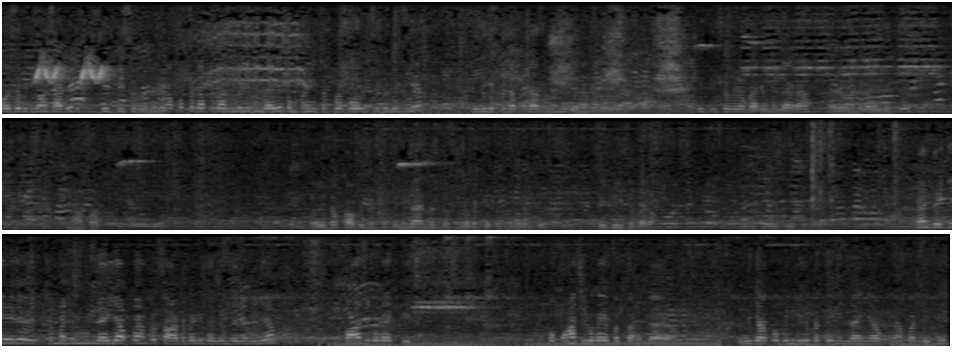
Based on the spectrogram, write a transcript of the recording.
कोई से भी खिलौना चाहते बीस बीस रुपये में देगा। आपको पचास पचास रुपये की मिल जाएगी, कंपनी की चप्पल कोई भी लीजिए। ये देखिए पचास पचास रुपये में देना पड़ेगा। बीस बीस रुपये का पैकेट मिल जाएगा। हेलमेट का, ये देखिए। यहाँ पर। और ये सब काफ़ी सस्ते से मिल जाएँगे, दस रुपये कट्टी, दस रुपये कट्टी। ये बीस रुपये का। ये देखिए बीस रुपये का। देखिए ये चम्मच भी मिल जाएगी आपको यहाँ पर साठ रुपये की दर्जन दे रहे हैं भैया। पाँच रुपये का एक पीस। और पाँच रुपये का ये पत्ता मिल जाएगा। तो देखिए आपको भिंडी के पत्ते मिल जाएँगे आपको यहाँ पर। देखिए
